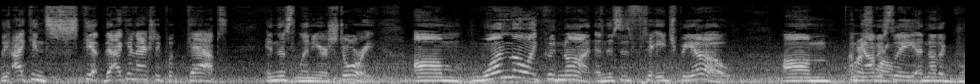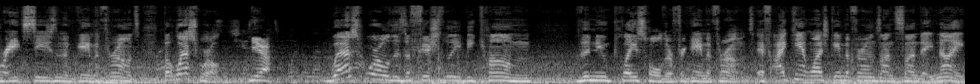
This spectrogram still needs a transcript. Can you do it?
Like I can skip. I can actually put gaps in this linear story. Um, one though I could not, and this is to HBO. Um, I mean, Westworld. obviously another great season of Game of Thrones, but Westworld. yeah. Westworld has officially become the new placeholder for Game of Thrones. If I can't watch Game of Thrones on Sunday night,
